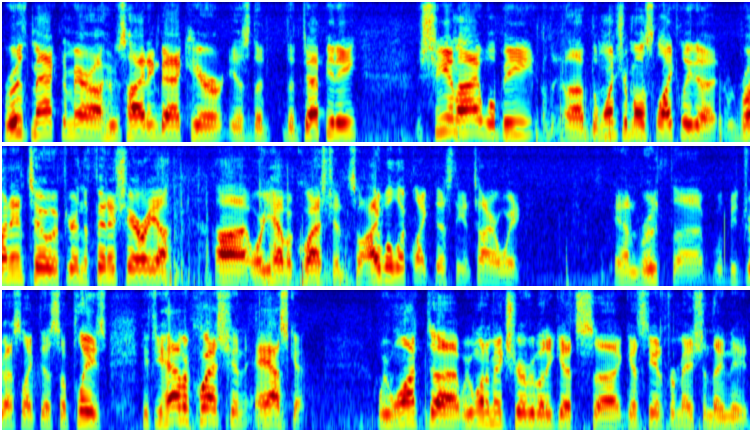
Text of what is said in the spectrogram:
Ruth McNamara, who's hiding back here, is the, the deputy. She and I will be uh, the ones you're most likely to run into if you're in the finish area uh, or you have a question. So I will look like this the entire week. And Ruth uh, will be dressed like this. So please, if you have a question, ask it. We want, uh, we want to make sure everybody gets, uh, gets the information they need.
